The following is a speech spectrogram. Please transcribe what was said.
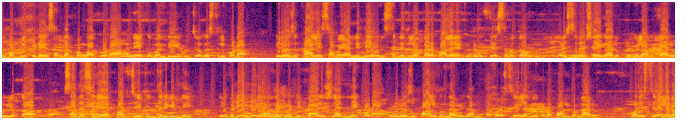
రిపబ్లిక్ డే సందర్భంగా కూడా అనేక మంది ఉద్యోగస్తులు కూడా ఈరోజు ఖాళీ సమయాన్ని దేవుని సన్నిధిలో గడపాలనేటువంటి ఉద్దేశంతో మరి సురేష్ అయ్య గారు ప్రమీలామ్మ గారు ఈ యొక్క సదస్సును ఏర్పాటు చేయడం జరిగింది. ఈ యొక్క డేండ్రీలో ఉన్నటువంటి ప్యారిష్లు అన్నీ కూడా ఈరోజు పాల్గొన్నవి అంతా కూడా స్త్రీలందరూ కూడా పాల్గొన్నారు. మరి స్త్రీలను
